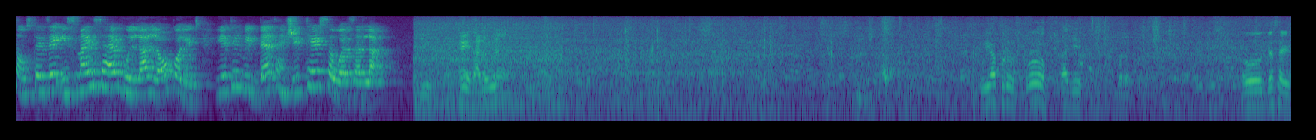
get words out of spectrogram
संस्थेचे इस्माईल साहेब मुल्ला लॉ कॉलेज येथील विद्यार्थ्यांशी थेट संवाद साधला. हे हॅलो. या पुढं. राजे. बोला. ओ त्या साईड.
